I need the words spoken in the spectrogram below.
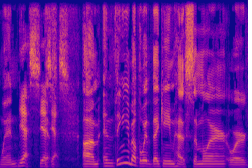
when? Yes, yes, Yes. yes. Um, and thinking about the way that that game has similar or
